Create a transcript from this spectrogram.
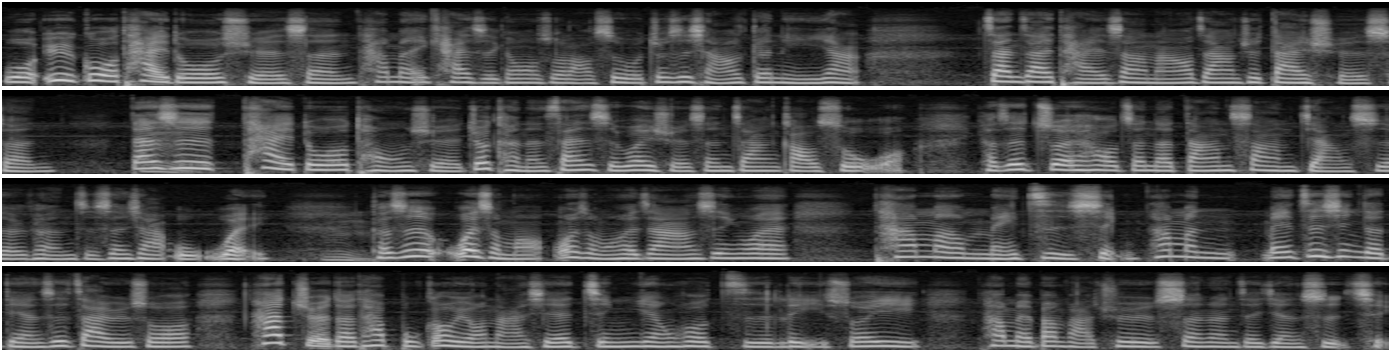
我遇过太多学生，他们一开始跟我说：“老师，我就是想要跟你一样站在台上，然后这样去带学生。”但是太多同学，就可能三十位学生这样告诉我，可是最后真的当上讲师的可能只剩下五位。嗯可是为什么为什么会这样？是因为他们没自信，他们没自信的点是在于说，他觉得他不够有哪些经验或资历，所以他没办法去胜任这件事情。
